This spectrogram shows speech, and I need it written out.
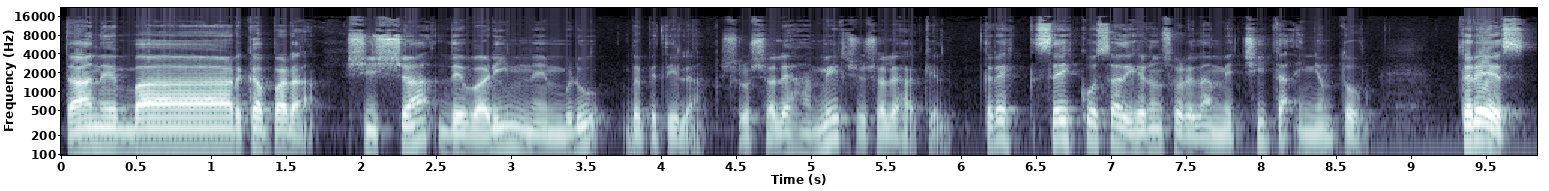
Tane barca para Shisha de Barim Nembru Bepetila. Shoshale Hamir, Shoshale Hakel. Tres, seis cosas dijeron sobre la mechita en Yom Tov. Tres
